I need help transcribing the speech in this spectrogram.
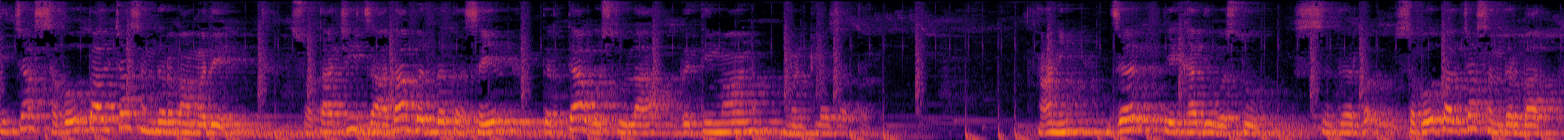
तिच्या सभोवतालच्या संदर्भामध्ये स्वतःची जागा बदलत असेल तर त्या वस्तूला गतिमान म्हटलं जातं. आणि जर एखादी वस्तू संदर्भ सभोवतालच्या संदर्भात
